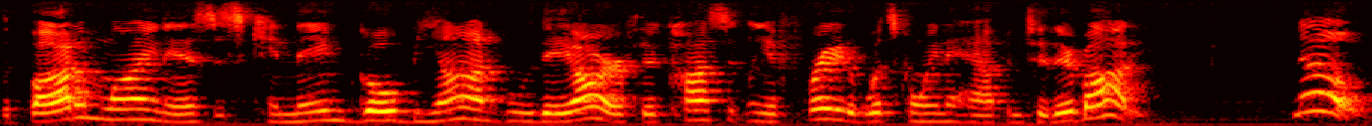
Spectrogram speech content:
the bottom line is, is can they go beyond who they are if they're constantly afraid of what's going to happen to their body? No.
